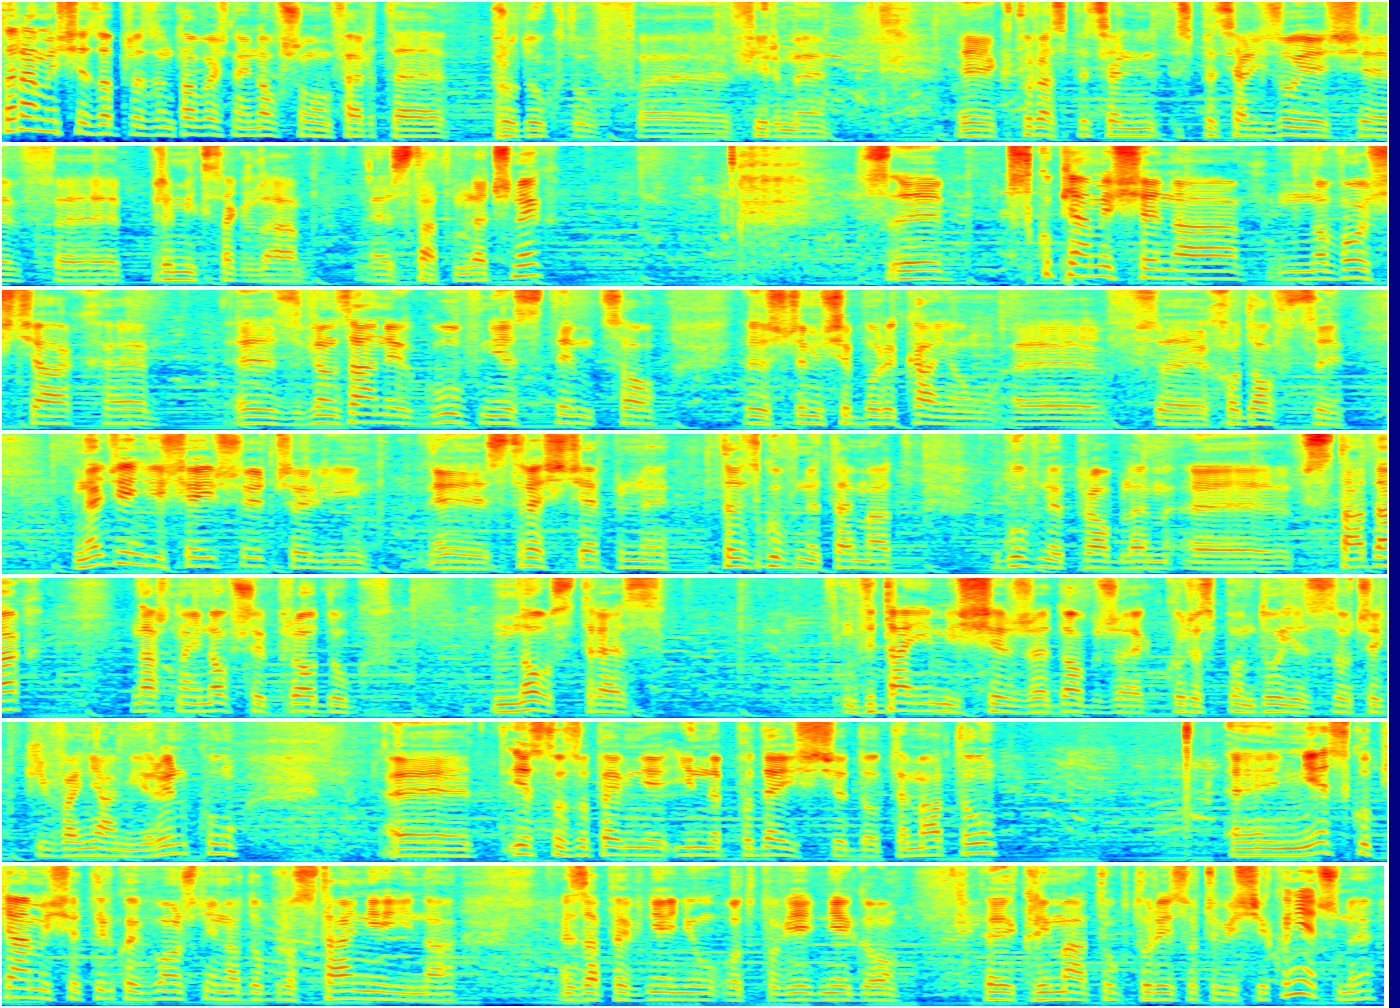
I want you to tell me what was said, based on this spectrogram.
Staramy się zaprezentować najnowszą ofertę produktów e, firmy, e, która specjali- specjalizuje się w e, premiksach dla stad mlecznych. Skupiamy się na nowościach związanych głównie z tym, co, z czym się borykają hodowcy na dzień dzisiejszy, czyli stres cieplny. To jest główny temat, główny problem w stadach. Nasz najnowszy produkt No Stress wydaje mi się, że dobrze koresponduje z oczekiwaniami rynku. E, Jest to zupełnie inne podejście do tematu. E, Nie skupiamy się tylko i wyłącznie na dobrostanie i na zapewnieniu odpowiedniego e, klimatu, który jest oczywiście konieczny,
